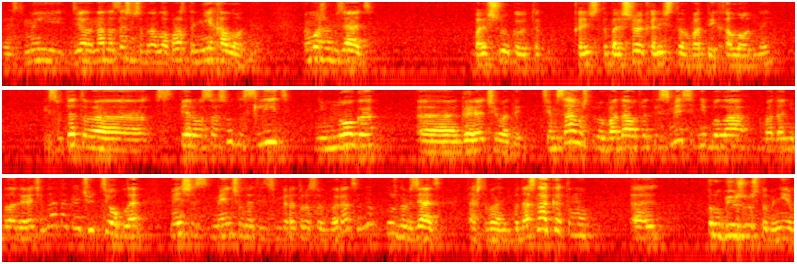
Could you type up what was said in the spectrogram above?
То есть мы делаем, надо достаточно, чтобы она была просто не холодная. Мы можем взять какую-то количество, большое количество воды холодной. И с вот этого, с первого сосуда слить немного э, горячей воды. Тем самым, чтобы вода вот в этой смеси не была, вода не была горячая, вода такая чуть теплая, меньше, меньше вот этой температуры 40 градусов. Ну, нужно взять так, чтобы она не подошла к этому э, рубежу, чтобы не,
